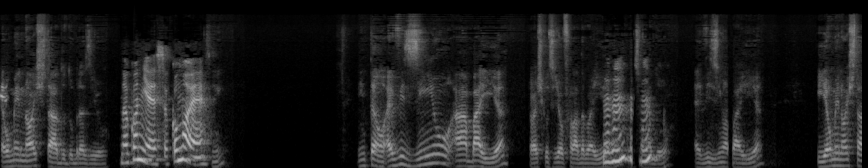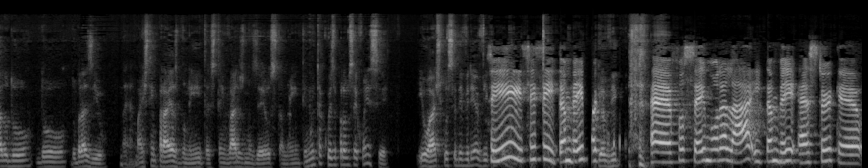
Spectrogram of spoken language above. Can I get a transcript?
é o menor estado do Brasil. Não conheço. Como é? Sim. Então, é vizinho à Bahia. Eu acho que você já ouviu falar da Bahia, uhum, uhum. Salvador. Uhum. É vizinho à Bahia. E é o menor estado do, do, do Brasil. Né? Mas tem praias bonitas, tem vários museus também. Tem muita coisa para você conhecer. Eu acho que você deveria vir. Sim, sim, sim. Também. Porque eu vi... é, você mora lá e também Esther, que é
